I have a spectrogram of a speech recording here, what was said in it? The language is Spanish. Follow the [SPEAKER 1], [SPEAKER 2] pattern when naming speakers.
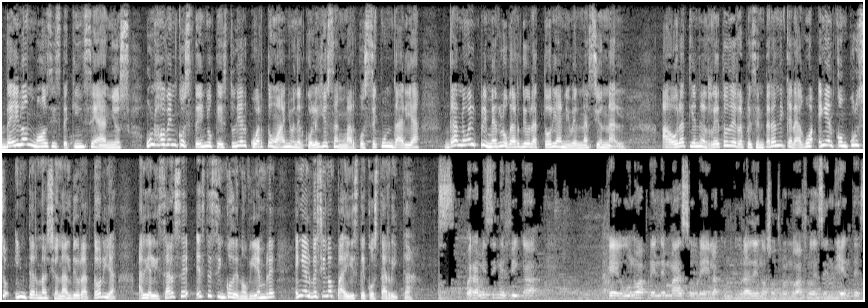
[SPEAKER 1] Daylon Moses, de 15 años, un joven costeño que estudia el cuarto año en el Colegio San Marcos Secundaria, ganó el primer lugar de oratoria a nivel nacional. Ahora tiene el reto de representar a Nicaragua en el concurso internacional de oratoria, a realizarse este 5 de noviembre en el vecino país de Costa Rica.
[SPEAKER 2] Para mí significa que uno aprende más sobre la cultura de nosotros los afrodescendientes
